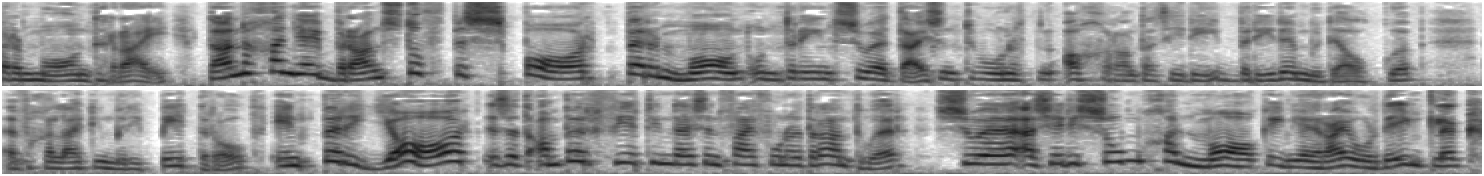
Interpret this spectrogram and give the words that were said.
per maand ry, dan gaan jy brandstof bespaar per maand omtrent so R1208 as jy die hibriede model koop in vergelyking met die petrol en per jaar is dit amper R14500 hoor. So as jy die som gaan maak en jy ry ordentlik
